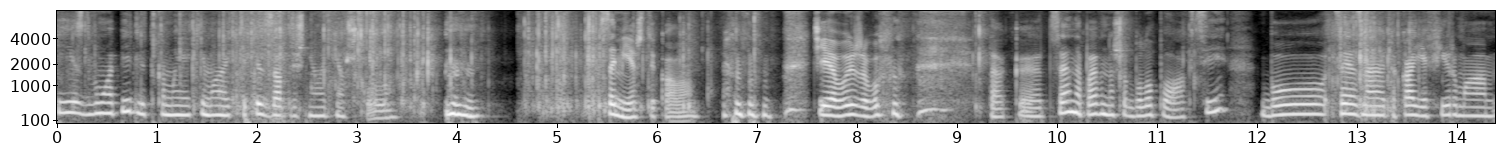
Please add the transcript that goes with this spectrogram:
і з двома підлітками, які мають піти з завтрашнього дня в школу. Самі ж цікаво, чи я виживу. Так, е, це напевно, що було по акції, бо це я знаю, така є фірма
